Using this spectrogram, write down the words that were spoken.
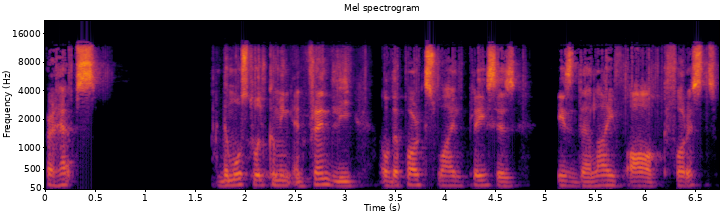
Perhaps the most welcoming and friendly of the park's wild places is the live oak forest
